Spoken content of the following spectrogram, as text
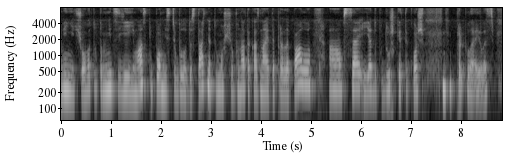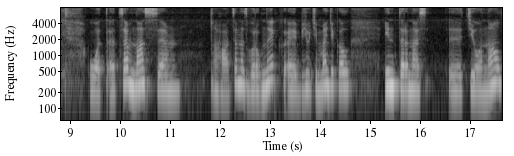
ні нічого. Тобто мені цієї маски повністю було достатньо, тому що вона така, знаєте, прилипало а, все, і я до подушки також приклеїлась. От, е, це в нас. Ага, це в нас виробник е, Beauty Medical International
